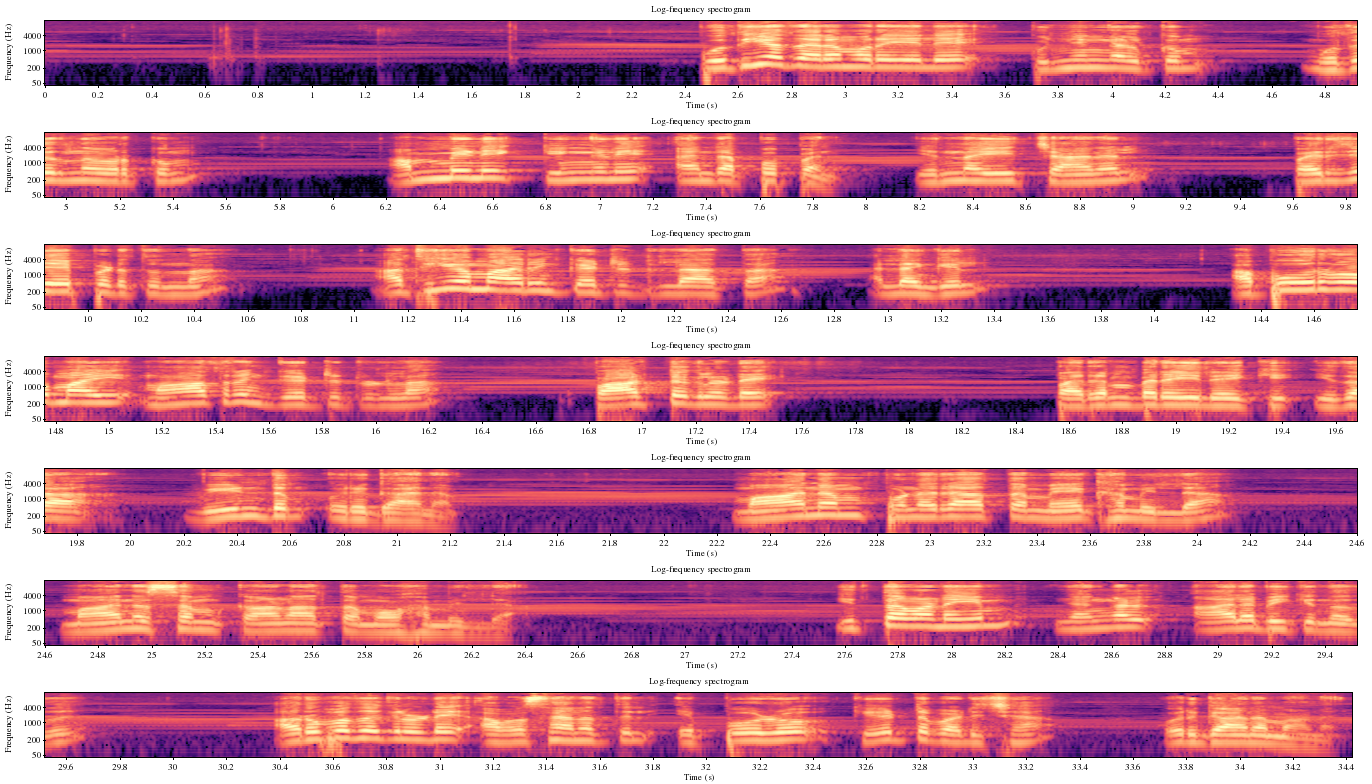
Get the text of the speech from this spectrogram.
പുതിയ തലമുറയിലെ കുഞ്ഞുങ്ങൾക്കും മുതിർന്നവർക്കും അമ്മിണി കിങ്ങിണി ആൻഡ് അപ്പൂപ്പൻ എന്ന ഈ ചാനൽ പരിചയപ്പെടുത്തുന്ന അധികമാരും കേട്ടിട്ടില്ലാത്ത അല്ലെങ്കിൽ അപൂർവമായി മാത്രം കേട്ടിട്ടുള്ള പാട്ടുകളുടെ പരമ്പരയിലേക്ക് ഇതാ വീണ്ടും ഒരു ഗാനം. മാനം പുണരാത്ത മേഘമില്ല മാനസം കാണാത്ത മോഹമില്ല. ഇത്തവണയും ഞങ്ങൾ ആലപിക്കുന്നത് അറുപതുകളുടെ അവസാനത്തിൽ എപ്പോഴോ കേട്ട് പഠിച്ച ഒരു ഗാനമാണ്.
